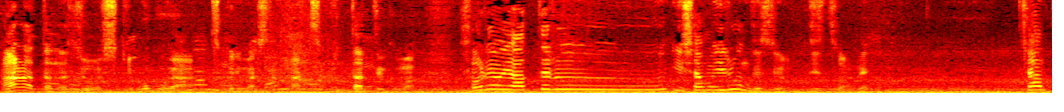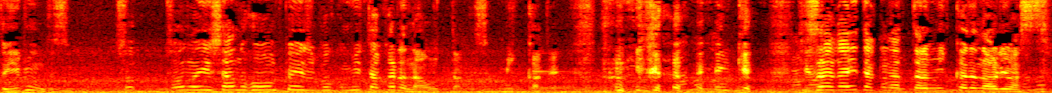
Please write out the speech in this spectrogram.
新たな常識、僕が作りました。まあ作ったっていうかまあ、それをやってる医者もいるんですよ、実はね。ちゃんといるんですよ。そその医者のホームページ僕見たから治ったんですよ、3日で。3日で、膝が痛くなったら3日で治ります。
